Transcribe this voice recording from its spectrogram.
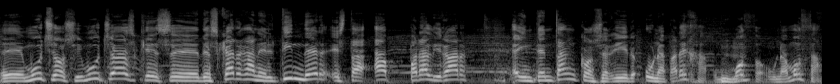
eh, muchos y muchas que se descargan el Tinder, esta app para ligar, e intentan conseguir una pareja, un mozo, una moza.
